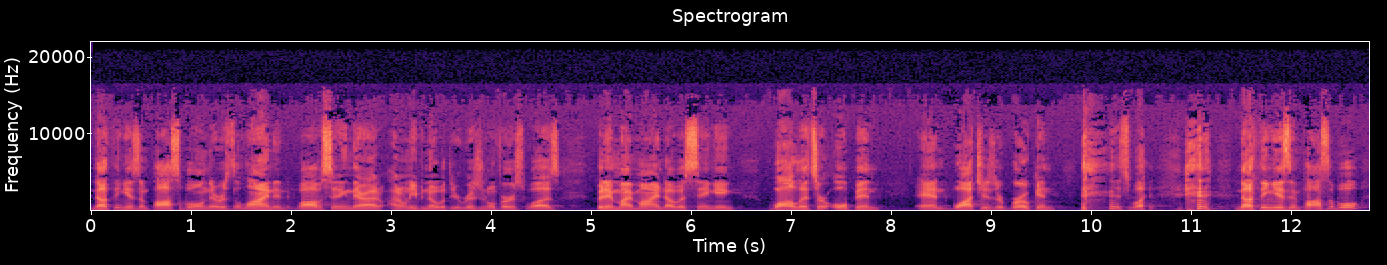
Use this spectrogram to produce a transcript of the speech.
Nothing is Impossible, and there was a line, and while I was sitting there, I, I don't even know what the original verse was, but in my mind, I was singing, Wallets are open and watches are broken. it's what nothing is impossible.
